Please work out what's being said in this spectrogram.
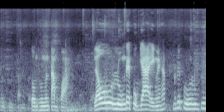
ต้นทุนต่ำกว่าต้นทุนมันต่ำกว่า แล้วลุงได้ปลูกหญ้าเองไหมครับ ไม่ได้ปลูกลุงซื้อ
